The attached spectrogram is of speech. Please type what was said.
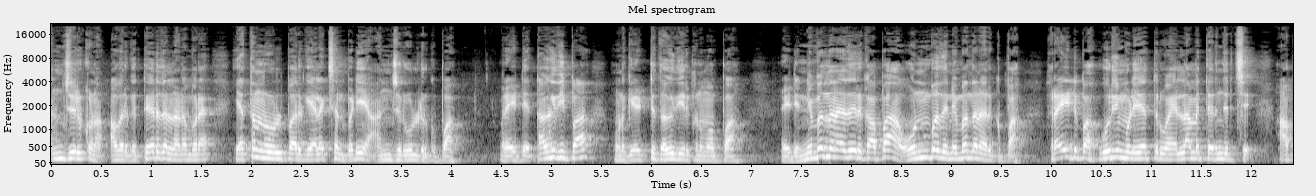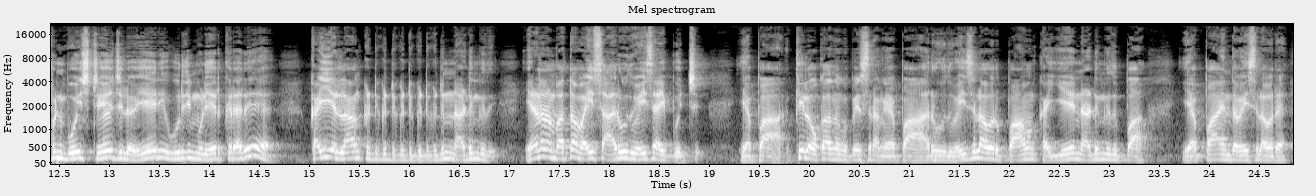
அஞ்சு இருக்கணும். அவருக்கு தேர்தல் நடைமுறை. எத்தனை ரூல் பாருக்கு எலெக்ஷன் படி அஞ்சு ரூல் இருக்குப்பா. ரைட்டு தகுதிப்பா? உனக்கு எட்டு தகுதி இருக்கணுமாப்பா. ரைட்டு நிபந்தனை எது இருக்காப்பா? ஒன்பது நிபந்தனை இருக்குப்பா. ரைட்டுப்பா உறுதிமொழி ஏற்றுருவோம் எல்லாமே தெரிஞ்சிருச்சு. அப்படின்னு போய் ஸ்டேஜில் ஏறி உறுதிமொழி ஏற்கிறாரு. கையெல்லாம் கிட்டு கிட்டு கிட்டு கிட்டு கிட்டுன்னு நடுங்குது. என்னன்னு பார்த்தா வயசு அறுபது வயசு ஆகி போச்சு. ஏப்பா கீழே உட்காந்தவங்க பேசுகிறாங்க ஏப்பா அறுபது வயசில் அவர் பாவம் கையே நடுங்குதுப்பா. ஏப்பா இந்த வயசில் அவர்.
